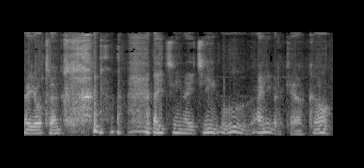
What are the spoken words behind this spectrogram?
Oh, your turn. 18, 18. Ooh, and you got a kill. Cool.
